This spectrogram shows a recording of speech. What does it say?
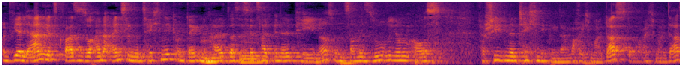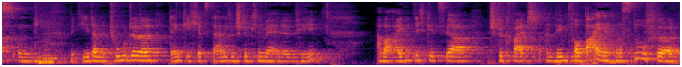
und wir lernen jetzt quasi so eine einzelne Technik und denken halt, das ist jetzt halt NLP, ne? so ein Sammelsurium aus verschiedenen Techniken. Da mache ich mal das, da mache ich mal das und mit jeder Methode denke ich jetzt lerne ich ein Stückchen mehr NLP. Aber eigentlich geht's ja ein Stück weit an dem vorbei, was du für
